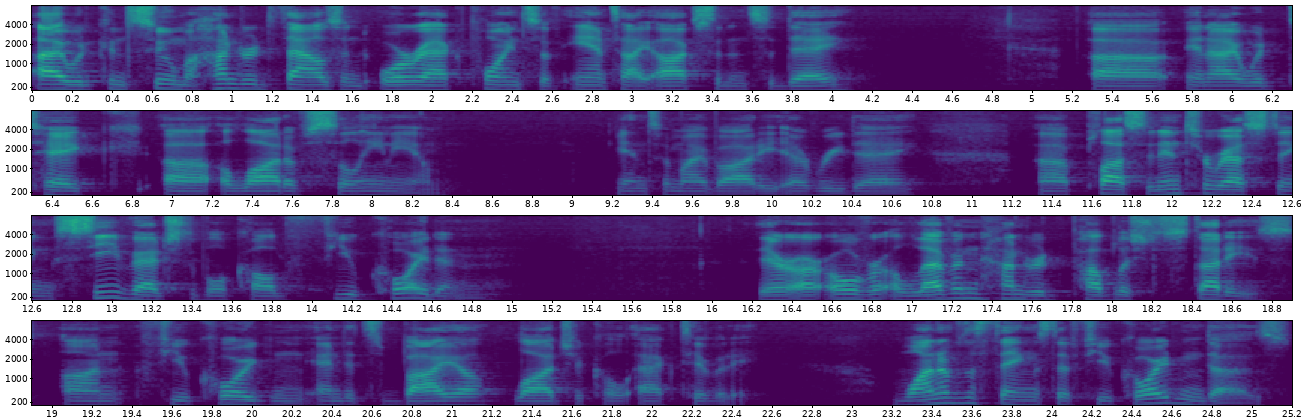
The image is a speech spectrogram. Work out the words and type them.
I would consume 100,000 ORAC points of antioxidants a day. Uh, and I would take uh, a lot of selenium into my body every day. Uh, plus an interesting sea vegetable called fucoidan. There are over 1,100 published studies on fucoidan and its biological activity. One of the things that fucoidan does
